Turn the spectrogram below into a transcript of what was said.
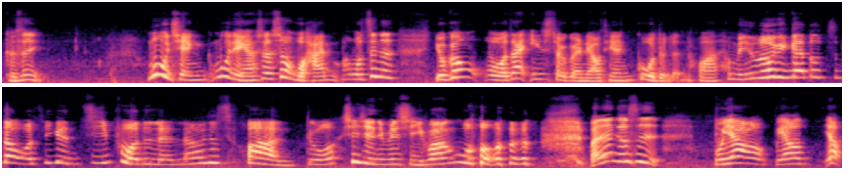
可是目前目前来说是我还我真的有跟我在 Instagram 聊天过的人的话，他们都应该都知道我是一个很鸡婆的人，然后就是话很多。谢谢你们喜欢我，反正就是。不要不要要，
